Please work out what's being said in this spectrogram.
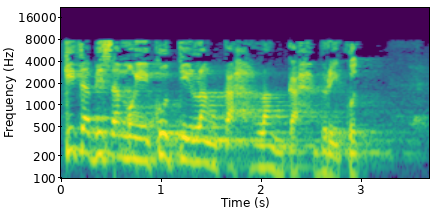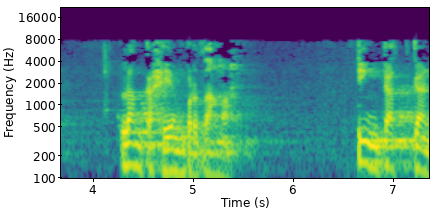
Kita bisa mengikuti langkah-langkah berikut. Langkah yang pertama. Tingkatkan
